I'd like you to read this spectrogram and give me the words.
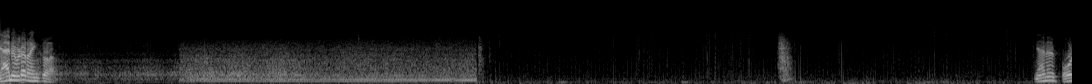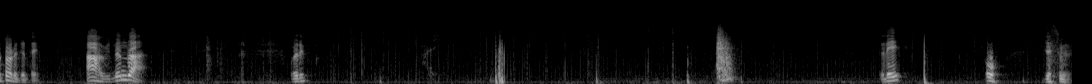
ഞാനിവിടെ ഇറങ്ങിക്കോളാം ഞാനൊരു ഫോട്ടോ എടുക്കട്ടെ? ആ പിന്നെന്താ? ഒരു ഓ Jasmine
